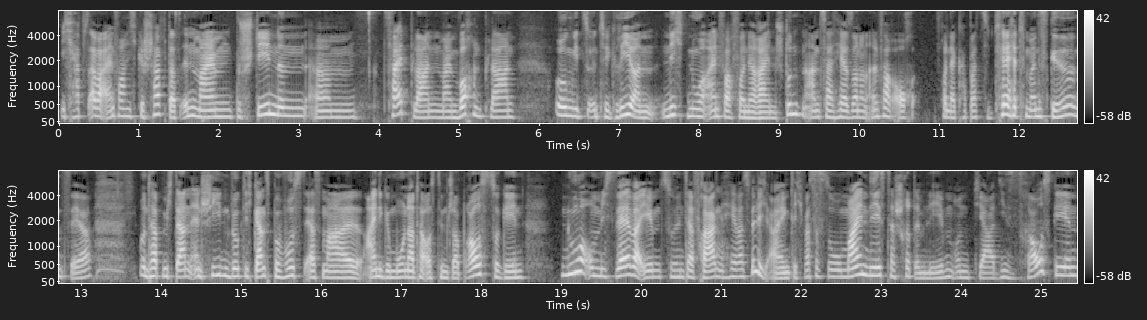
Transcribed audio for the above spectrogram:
Ich habe es aber einfach nicht geschafft, das in meinem bestehenden ähm, Zeitplan, in meinem Wochenplan irgendwie zu integrieren. Nicht nur einfach von der reinen Stundenanzahl her, sondern einfach auch von der Kapazität meines Gehirns her. Und habe mich dann entschieden, wirklich ganz bewusst erstmal einige Monate aus dem Job rauszugehen, nur um mich selber eben zu hinterfragen, hey, was will ich eigentlich? Was ist so mein nächster Schritt im Leben? Und ja, dieses Rausgehen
